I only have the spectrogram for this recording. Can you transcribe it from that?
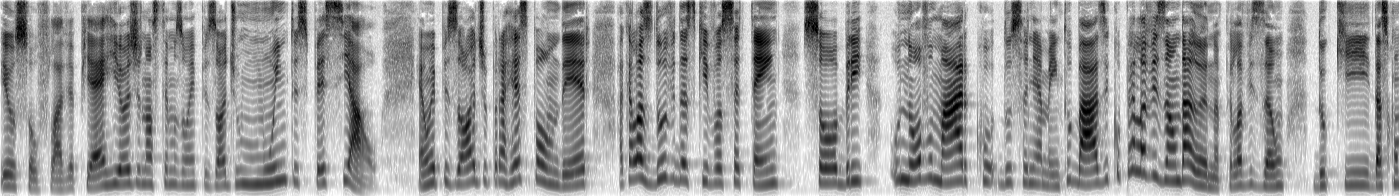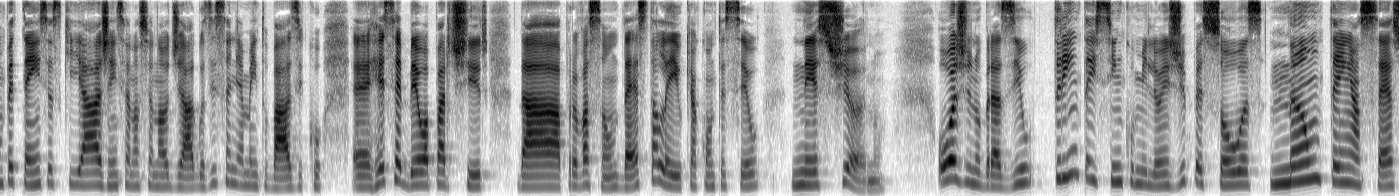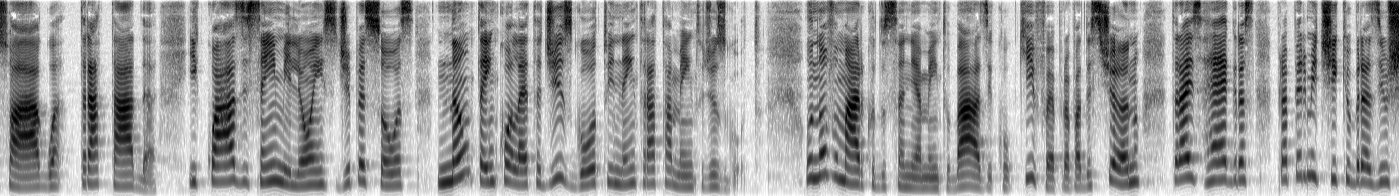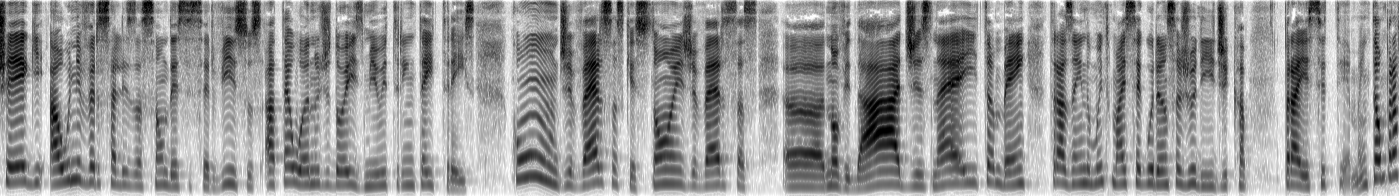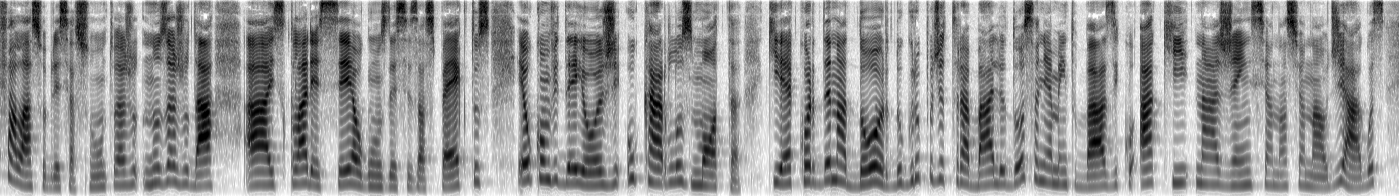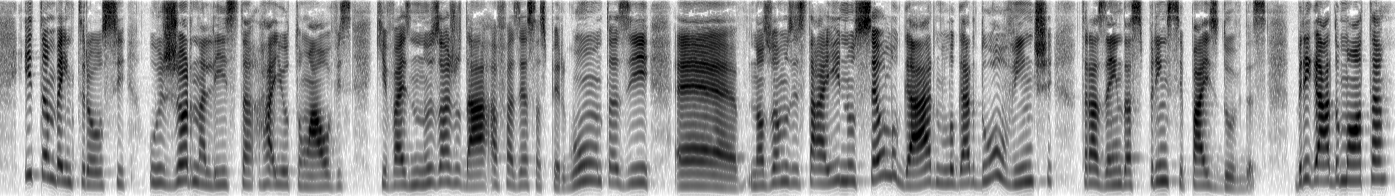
Eu sou Flávia Pierre e hoje nós temos um episódio muito especial. É um episódio para responder aquelas dúvidas que você tem sobre o novo marco do saneamento básico pela visão da ANA, pela visão do que das competências que a Agência Nacional de Águas e Saneamento Básico eh, recebeu a partir da aprovação desta lei, o que aconteceu neste ano. Hoje no Brasil, 35 milhões de pessoas não têm acesso à água tratada e quase 100 milhões de pessoas não têm coleta de esgoto e nem tratamento de esgoto. O novo marco do saneamento básico, que foi aprovado este ano, traz regras para permitir que o Brasil chegue à universalização desses serviços até o ano de 2033, com diversas questões, diversas uh, novidades, né, e também trazendo muito mais segurança jurídica para esse tema. Então, para falar sobre esse assunto, nos ajudar a esclarecer alguns desses aspectos, eu convidei hoje o Carlos Mota, que é coordenador do grupo de trabalho do saneamento básico aqui na Agência Nacional de Águas, e também trouxe o jornalista Railton Alves, que vai nos ajudar a fazer essas perguntas e é, nós vamos estar aí no seu lugar, no lugar do ouvinte, trazendo as principais dúvidas. Obrigado, Mota.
